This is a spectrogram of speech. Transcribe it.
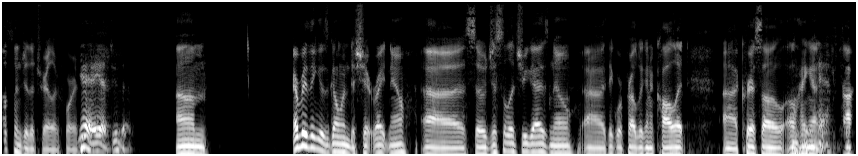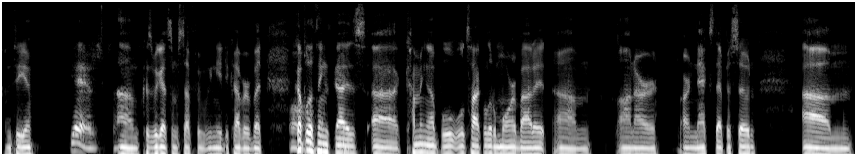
I'll send you the trailer for it. yeah, yeah, do that. Um, everything is going to shit right now. Uh, so just to let you guys know, uh, I think we're probably going to call it. Uh, Chris, I'll I'll hang out Yeah. talking to you. Yeah, Um, because we got some stuff that we need to cover, but a Oh. couple of things, guys. Uh, coming up, we'll we'll talk a little more about it. Um, on our our next episode. Um,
